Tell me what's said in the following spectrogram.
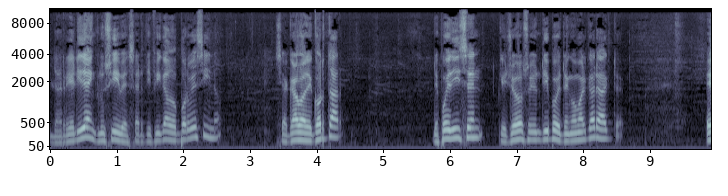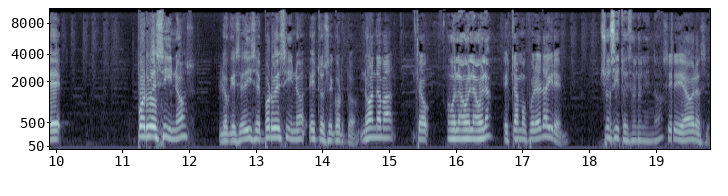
la realidad inclusive certificado por vecino, se acaba de cortar. Después dicen que yo soy un tipo que tengo mal carácter. Eh, por vecinos, lo que se dice por vecinos, esto se cortó. No anda más. Chau. Hola, hola, hola. ¿Estamos fuera del aire? Yo sí estoy saliendo. Sí, ahora sí.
